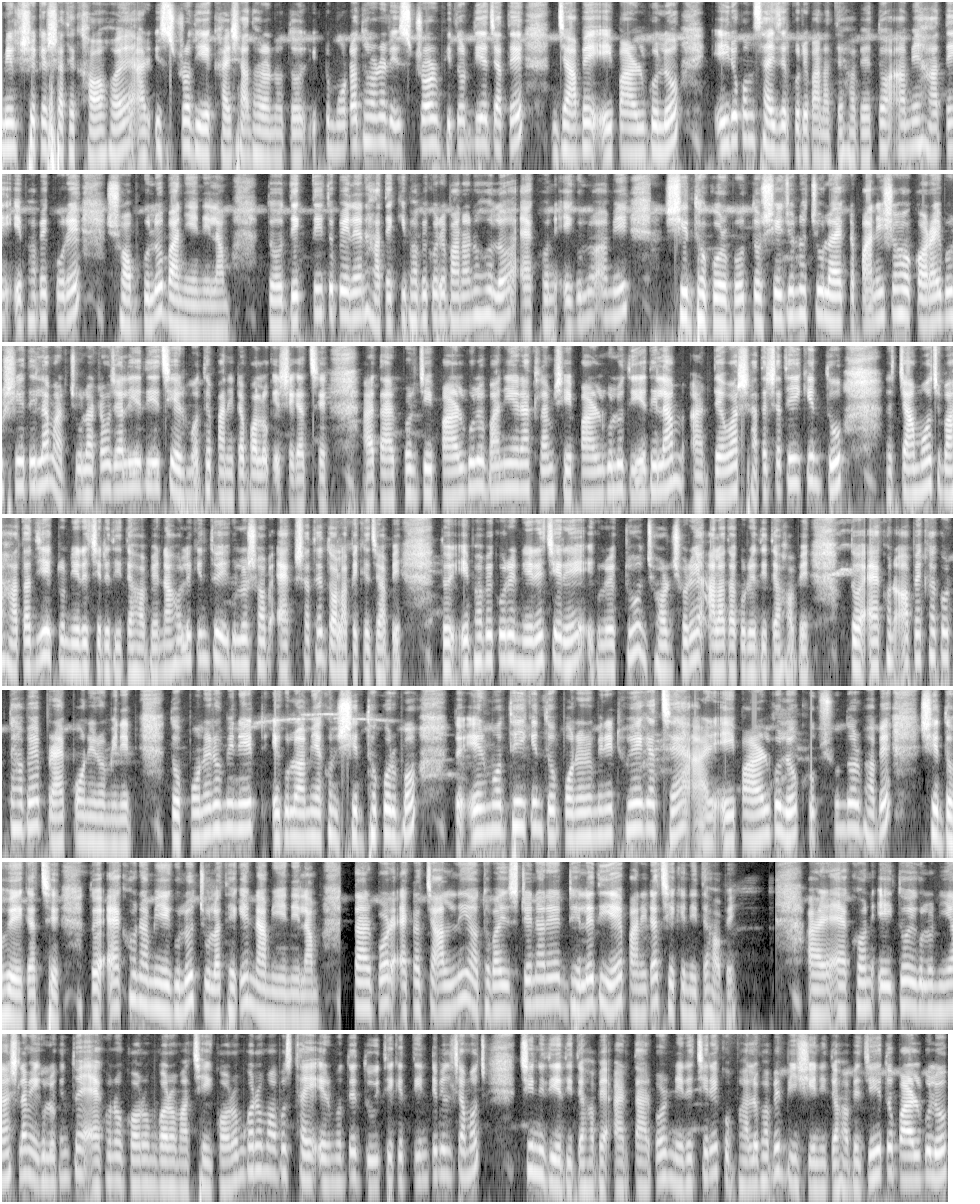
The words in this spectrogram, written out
মিল্কশেকের সাথে খাওয়া হয় আর স্ট্র দিয়ে খায় সাধারণত। একটু মোটা ধরনের স্ট্রর ভিতর দিয়ে যাতে যাবে এই পার্লগুলো এইরকম সাইজের করে বানাতে হবে। তো আমি হাতে এভাবে করে সবগুলো বানিয়ে নিলাম। তো দেখতেই তো পেলেন হাতে কীভাবে করে বানানো হলো, এখন এগুলো আমি সিদ্ধ করব। তো সেই জন্য চুলায় একটা পানি সহ কড়াই বসিয়ে দিলাম আর চুলাটাও জ্বালিয়ে দিয়েছি, এর মধ্যে পানিটা বলক এসে গেছে। আর তারপর যে পার্লগুলো বানিয়ে রাখলাম, সেই পার্লগুলো দিয়ে দিলাম আর দেওয়ার সাথে সাথেই কিন্তু চামচ বা হাতা দিয়ে একটু নেড়ে চেড়ে দিতে হবে, না হলে কিন্তু এগুলো সব একসাথে দলা পেকে যাবে। তো এভাবে করে নেড়ে চেড়ে এগুলো একটু ঝরঝরে আলাদা করে দিতে হবে। তো এখন অপেক্ষা করতে হবে প্রায় পনেরো মিনিট। তো পনেরো মিনিট এগুলো আমি এখন সিদ্ধ করব। তো এর মধ্যেই কিন্তু পনেরো মিনিট হয়ে গেছে আর এই পার্লগুলো খুব সুন্দরভাবে সেদ্ধ হয়ে গেছে। তো এখন আমি এগুলো চুলা থেকে নামিয়ে নিলাম। তারপর একটা চালনি অথবা স্টেনারে ঢেলে দিয়ে পানিটা ছেঁকে নিতে হবে। আর এখন এই তো এগুলো নিয়ে আসলাম, এগুলো কিন্তু এখনও গরম গরম আছে। এই গরম গরম অবস্থায় এর মধ্যে দুই থেকে তিন টেবিল চামচ চিনি দিয়ে দিতে হবে আর তারপর নেড়ে চেড়ে খুব ভালোভাবে মিশিয়ে নিতে হবে। যেহেতু পার্লগুলো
